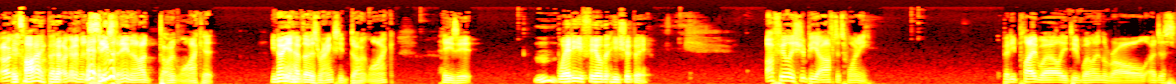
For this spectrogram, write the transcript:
I, It's high, but I got him at Man, he was- sixteen, and I don't like it. You know, you have those ranks you don't like. He's it. Mm. where do you feel that he should be? I feel he should be after 20. But he played well. He did well in the role. I just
